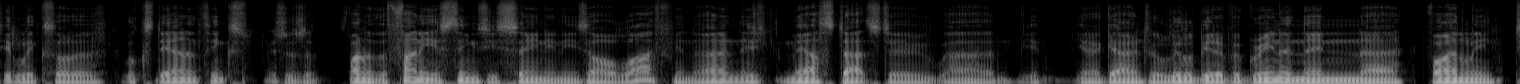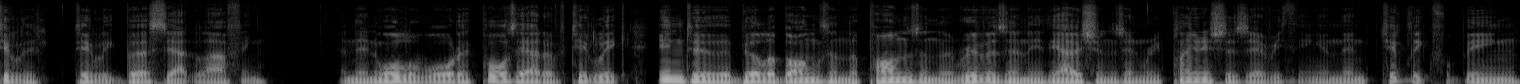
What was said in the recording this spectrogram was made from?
Tiddalik sort of looks down and thinks, this is a, one of the funniest things he's seen in his whole life, you know. And his mouth starts to, uh, you, you, know, go into a little bit of a grin. And then uh, finally, Tiddalik, Tiddalik bursts out laughing. And then all the water pours out of Tiddalik into the billabongs and the ponds and the rivers and the, oceans and replenishes everything. And then Tiddalik, for being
